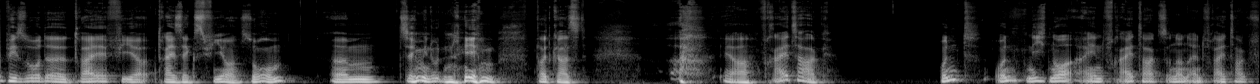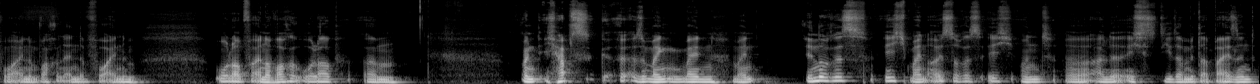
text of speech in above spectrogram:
Episode 3, 4, 364, so rum. Ähm, 10 Minuten Leben Podcast. Ja, Freitag. Und, und nicht nur ein Freitag, sondern ein Freitag vor einem Wochenende, vor einem Urlaub, vor einer Woche Urlaub. Ähm, und ich hab's, also mein, mein, mein inneres Ich, mein äußeres Ich und äh, alle Ichs, die da mit dabei sind,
